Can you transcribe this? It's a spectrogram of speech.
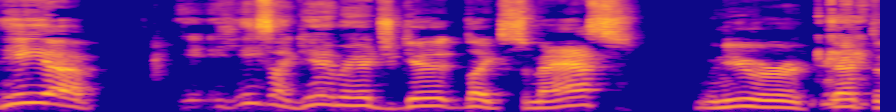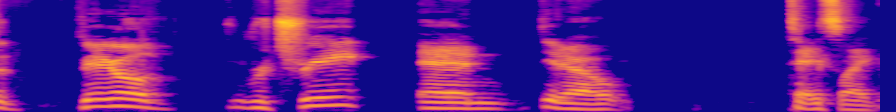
He uh, he's like, yeah, man, did you get like some ass when you were at the big old retreat? And you know, Tate's like,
